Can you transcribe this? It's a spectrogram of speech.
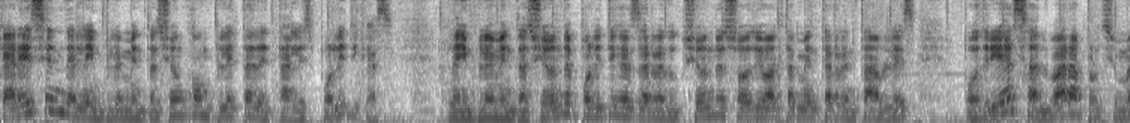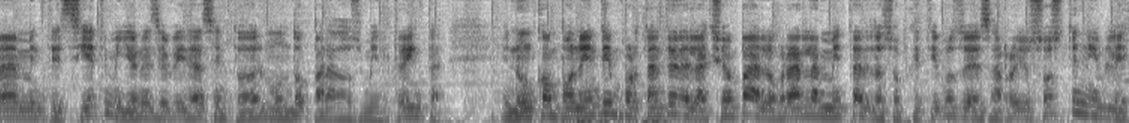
carecen de la implementación completa de tales políticas. La implementación de políticas de reducción de sodio altamente rentables podría salvar aproximadamente 7 millones de vidas en todo el mundo para 2030. En un componente importante de la acción para lograr la meta de los Objetivos de Desarrollo Sostenible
